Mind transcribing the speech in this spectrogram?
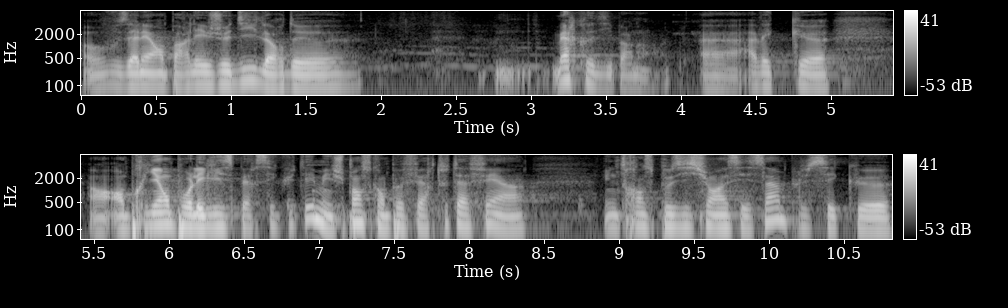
vous allez en parler jeudi lors de mercredi, pardon, euh, avec, euh, en, priant pour l'Église persécutée, mais je pense qu'on peut faire tout à fait une transposition assez simple, c'est qu'il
